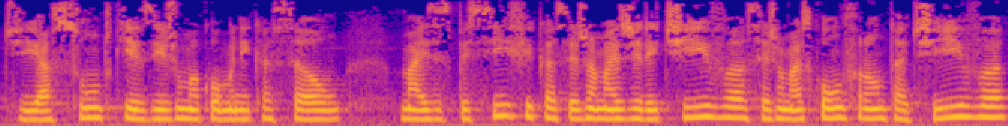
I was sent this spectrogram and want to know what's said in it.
de assunto que exige uma comunicação mais específica, seja mais diretiva, seja mais confrontativa.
